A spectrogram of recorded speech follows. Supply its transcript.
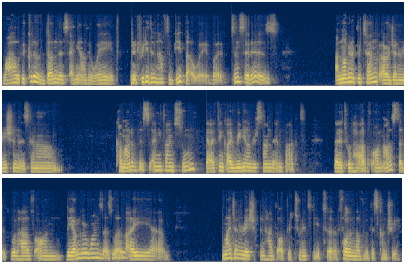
wow, we could have done this any other way. It really didn't have to be that way. But since it is, I'm not going to pretend our generation is going to come out of this anytime soon. I think I really understand the impact that it will have on us, that it will have on the younger ones as well. I. Uh, my generation had the opportunity to fall in love with this country.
